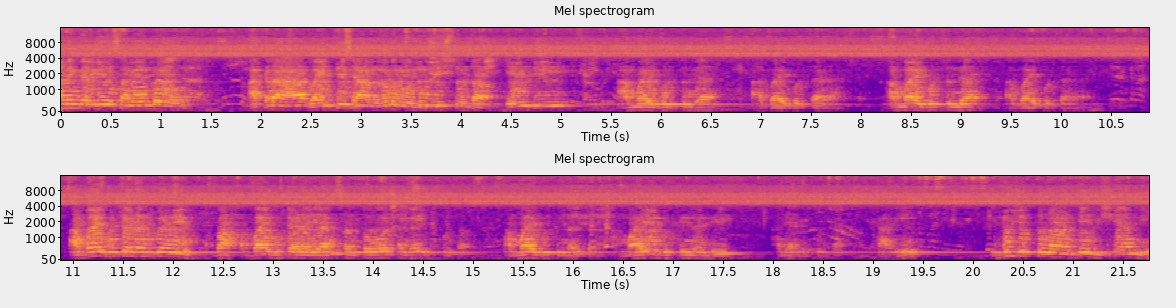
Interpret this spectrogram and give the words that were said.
అనుమానం కలిగే సమయంలో అక్కడ వైద్యశాలలో మనం ఎదురు చూస్తుంటాం. ఏంటి? అమ్మాయి పుడుతుందా అబ్బాయి పుడతాడా? అమ్మాయి పుడుతుందా? అబ్బాయి పుడతాడా? అబ్బాయి పుట్టాడు అనుకోండి బా అబ్బాయి పుట్టాడయ్యా అని సంతోషంగా ఇచ్చుకుంటాం అమ్మాయి పుట్టిందంట అమ్మాయే పుట్టిందండి అని అనుకుంటాం. కానీ ఎందుకు చెప్తున్నామంటే విషయాన్ని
